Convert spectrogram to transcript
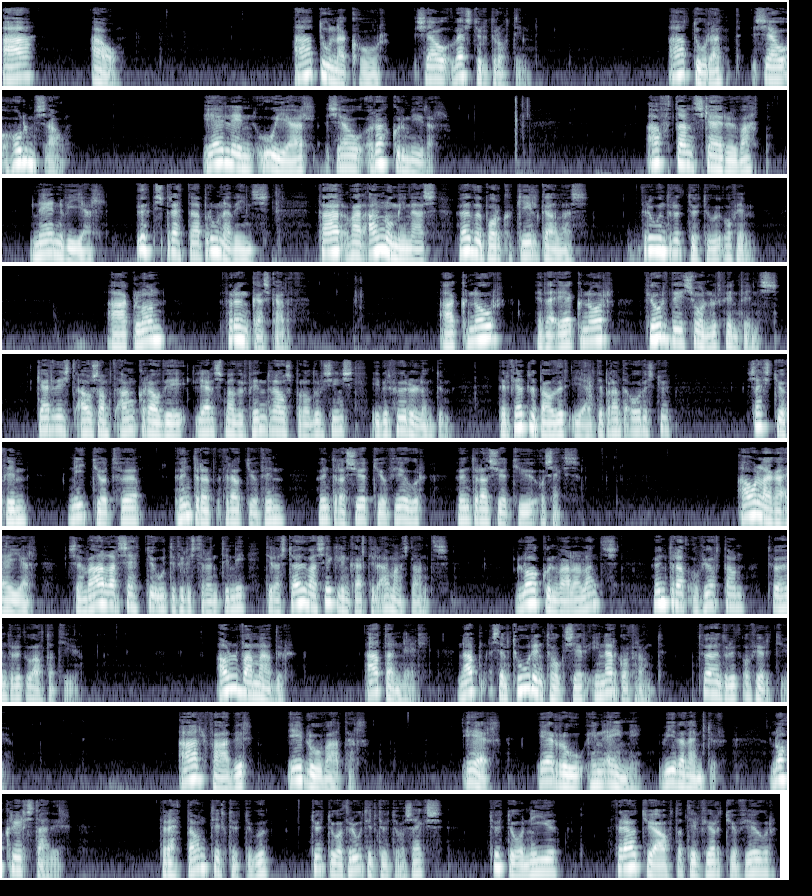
A. Á. Adúnakór sjá vesturdróttin. Adúrant sjá Hólmsá. Elin Újal sjá Rökkurmýrar. Aftan skæru vatn, Nenvíal, uppspretta Brúnavíns, þar var Annúminas höfuborg Gilgalas, 325. Aglon, Þröngaskarð. Agnór eða Egnór, fjórði sonur Finnfinns, gerðist á samt angráði lénsmaður Finnráðsbróður síns yfir förulöndum. Þeir fjallubáðir í eldibranda óristu 65, 92, 135, 174, 176. Álaga eigjar sem valar settu úti fyrir ströndinni til að stöðva siglingar til Amanslands. Lokun Valalands 114, 280. Álva maður, Adanel, nafn sem Túrin tók sér í Nargóþránd, 240. Alfaðir, Ilúvatar. Er, Erú hinn eini, viðanemdur, nokkrir staðir, 13 til 20, 23 til 26, 29, 38 til 44,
